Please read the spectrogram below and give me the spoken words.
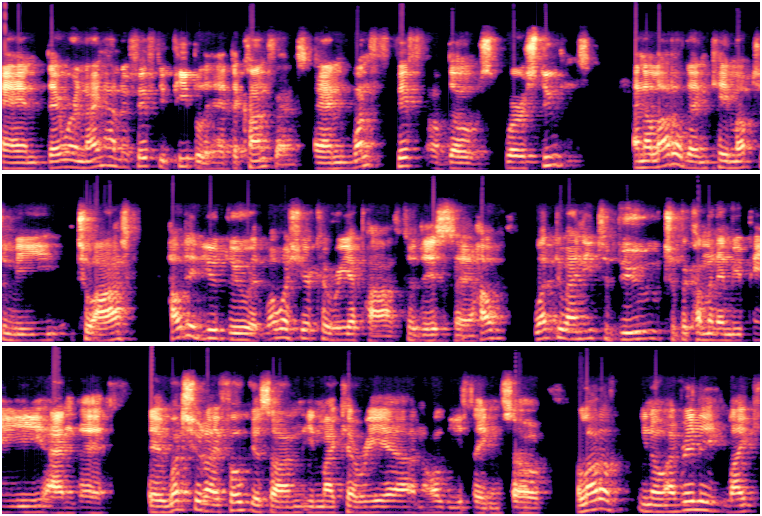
and there were 950 people at the conference, and one fifth of those were students. And a lot of them came up to me to ask, "How did you do it? What was your career path to this? Uh, how what do I need to do to become an MVP? And uh, uh, what should I focus on in my career and all these things?" So a lot of you know i really like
